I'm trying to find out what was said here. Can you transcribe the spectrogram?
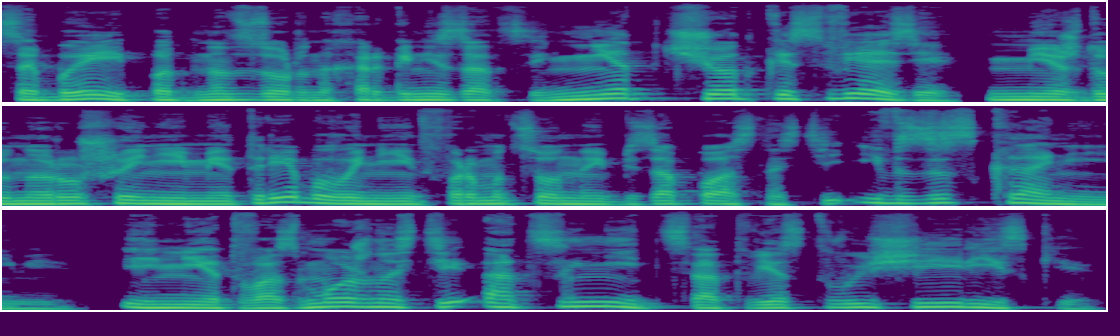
ЦБ и поднадзорных организаций нет четкой связи между нарушениями требований информационной безопасности и взысканиями, и нет возможности оценить соответствующие риски,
